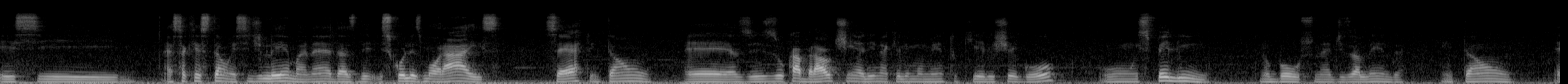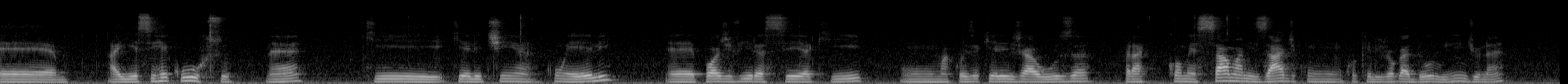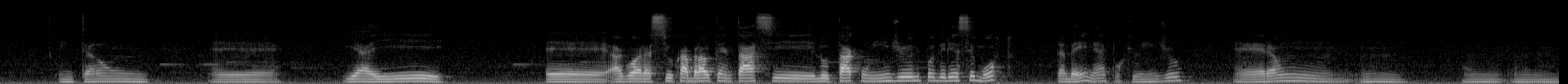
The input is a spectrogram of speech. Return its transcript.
esse, essa questão, esse dilema né, das escolhas morais, certo? Então, é, às vezes o Cabral tinha ali naquele momento que ele chegou um espelhinho no bolso, né, diz a lenda. Então, é, aí esse recurso né, que, que ele tinha com ele é, pode vir a ser aqui uma coisa que ele já usa para começar uma amizade com, com aquele jogador, o índio, né? Então, é, e aí É, agora, se o Cabral tentasse lutar com o índio, ele poderia ser morto também, né? Porque o índio era um, um, um,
